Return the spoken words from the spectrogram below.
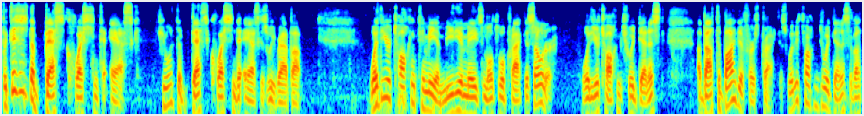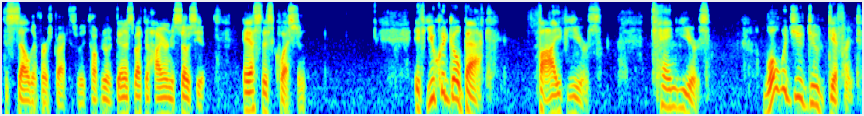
But this is the best question to ask. If you want the best question to ask as we wrap up, whether you're talking to me, a medium aged multiple practice owner, whether you're talking to a dentist about to buy their first practice, whether you're talking to a dentist about to sell their first practice, whether you're talking to a dentist about to hire an associate, ask this question. If you could go back five years, 10 years, what would you do different?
